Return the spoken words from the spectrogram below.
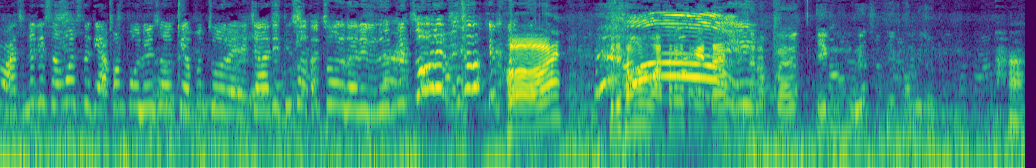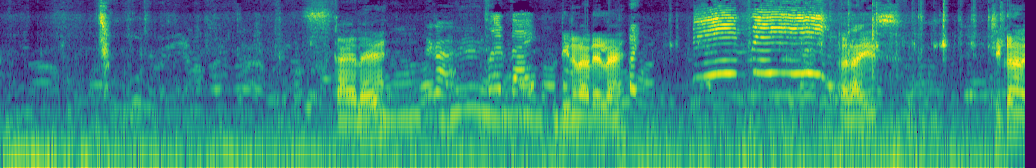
वाचलं की समजतं की आपण पोलीस आहोत की आपण चोर आहे. याच्या आधी ती स्वतः चोर झालेली मी चोर आहे, मी चोर आहे. होय? तिथे समोर वाचलं कसं काय येतं सर आपका एक हा काय आलंय हे. काय? डिनर आलेलं आहे. राईस. चिकन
